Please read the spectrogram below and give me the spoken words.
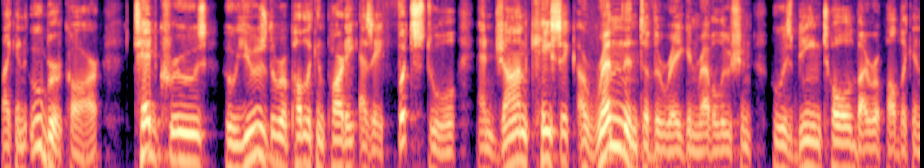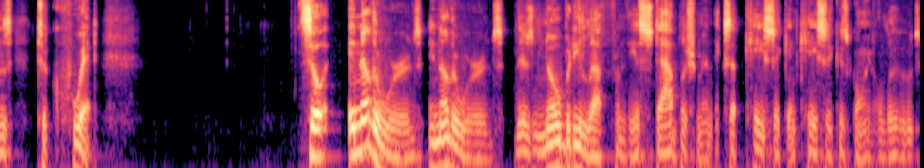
like an Uber car, Ted Cruz, who used the Republican Party as a footstool, and John Kasich, a remnant of the Reagan Revolution, who is being told by Republicans to quit. So, in other words, in other words, there's nobody left from the establishment except Kasich, and Kasich is going to lose.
